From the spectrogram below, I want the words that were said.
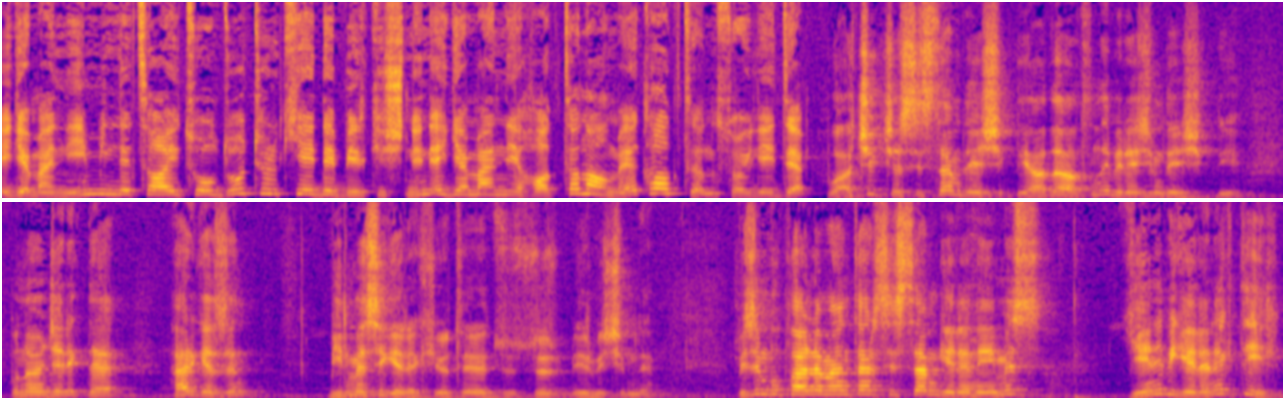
egemenliğin millete ait olduğu Türkiye'de bir kişinin egemenliği halktan almaya kalktığını söyledi. Bu açıkça sistem değişikliği adı altında bir rejim değişikliği. Bunu öncelikle herkesin bilmesi gerekiyor tereddütsüz bir biçimde. Bizim bu parlamenter sistem geleneğimiz yeni bir gelenek değil.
